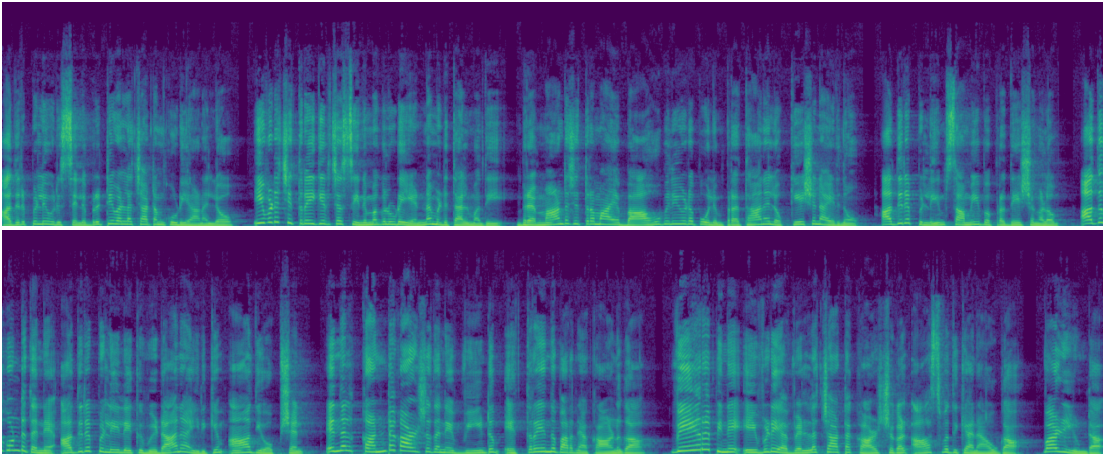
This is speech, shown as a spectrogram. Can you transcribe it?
അതിരപ്പള്ളി ഒരു സെലിബ്രിറ്റി വെള്ളച്ചാട്ടം കൂടിയാണല്ലോ. ഇവിടെ ചിത്രീകരിച്ച സിനിമകളുടെ എണ്ണം എടുത്താൽ മതി. ബ്രഹ്മാണ്ഡ ചിത്രമായ ബാഹുബലിയുടെ പോലും പ്രധാന ലൊക്കേഷനായിരുന്നു അതിരപ്പിള്ളിയും സമീപ പ്രദേശങ്ങളും. അതുകൊണ്ട് തന്നെ അതിരപ്പിള്ളിയിലേക്ക് വിടാനായിരിക്കും ആദ്യ ഓപ്ഷൻ എന്നാൽ കണ്ട കാഴ്ച തന്നെ വീണ്ടും എത്രയെന്ന് പറഞ്ഞാ കാണുക. വേറെ പിന്നെ എവിടെയാ വെള്ളച്ചാട്ട കാഴ്ചകൾ ആസ്വദിക്കാനാവുക? വഴിയുണ്ട്.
